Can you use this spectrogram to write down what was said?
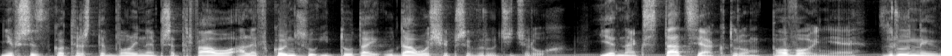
nie wszystko też tę wojnę przetrwało, ale w końcu i tutaj udało się przywrócić ruch. Jednak stacja, którą po wojnie, z różnych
